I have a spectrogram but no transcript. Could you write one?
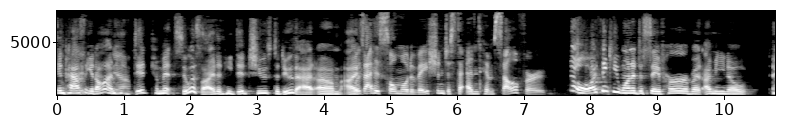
In passing it on, Yeah. he did commit suicide and he did choose to do that. Um, I, was that his sole motivation, just to end himself, or no, I think he wanted to save her, but I mean, you know,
